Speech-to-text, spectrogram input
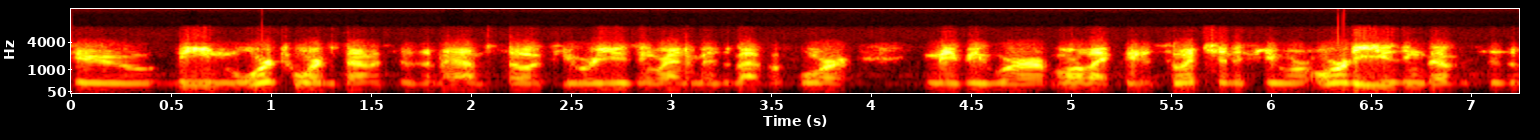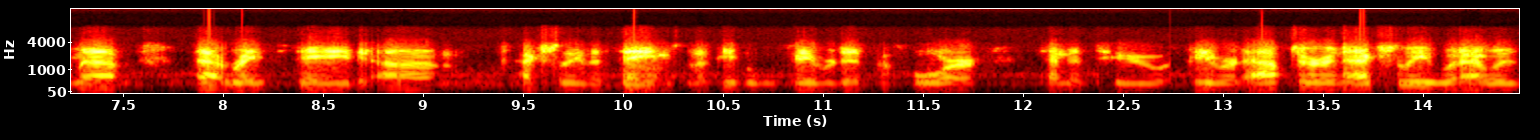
to lean more towards bevacizumab. So if you were using ranibizumab before, maybe were more likely to switch, and if you were already using bevacizumab, that rate stayed um, actually the same. So the people who favored it before tended to favor it after. And actually, what I was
